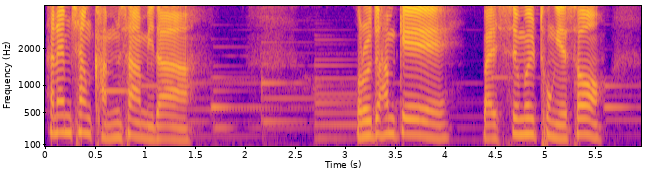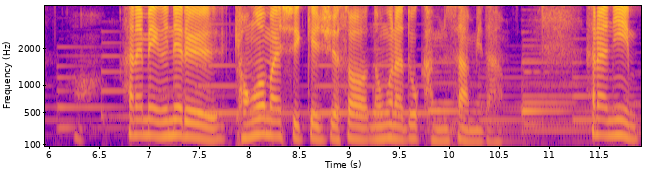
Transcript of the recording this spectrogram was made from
하나님 참 감사합니다. 오늘도 함께 말씀을 통해서 하나님의 은혜를 경험할 수 있게 해주셔서 너무나도 감사합니다. 하나님,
